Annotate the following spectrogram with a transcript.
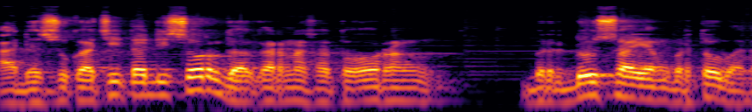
ada sukacita di sorga karena satu orang berdosa yang bertobat.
